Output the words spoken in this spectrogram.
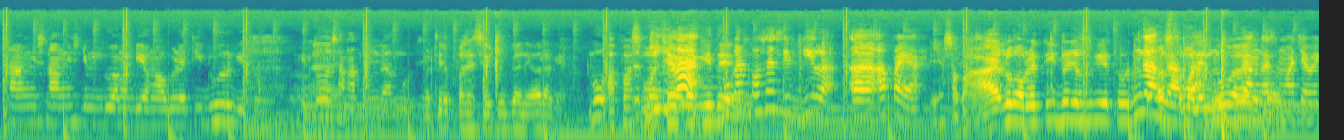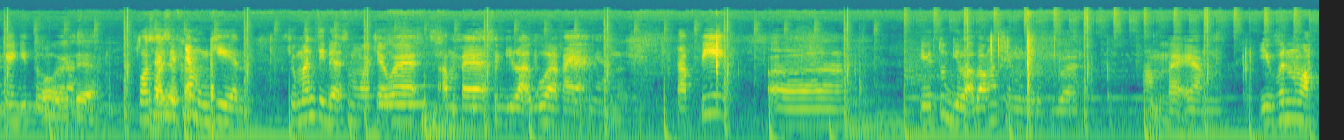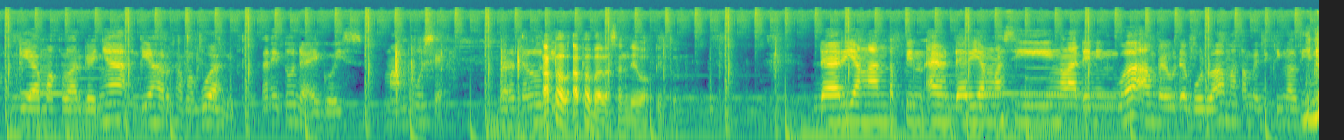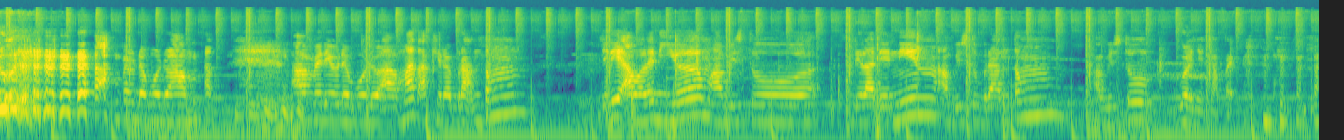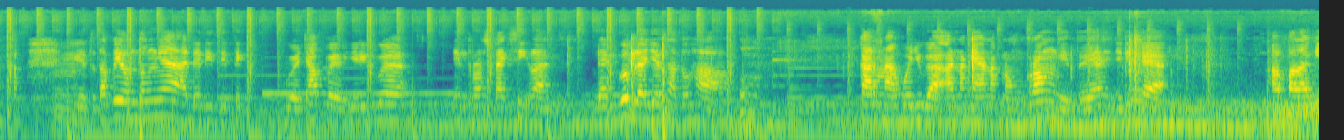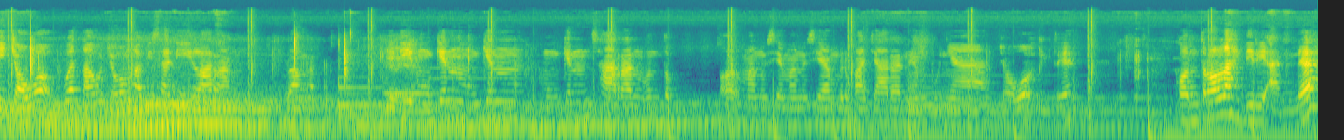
nangis nangis jam 2 dia nggak boleh tidur gitu. Itu Hmm. sangat mengganggu sih. Berarti posesif juga nih orang ya? Bu, Apa semua gila, cewek gitu ya? bukan posesif gila. Eh, apa ya? Ya sama aja lu gak boleh tidur jam segitu. Enggak enggak temenin enggak, gua enggak, gitu. enggak semua cewek kayak gitu oh gitu ya. Posesifnya Kebanyakan. mungkin. Cuman tidak semua cewek sampai segila gua kayaknya. Tapi eh ya itu gila banget sih menurut gua. Sampai Hmm. yang even waktu dia sama keluarganya dia harus sama gua gitu. Kan itu udah egois mampus ya. Berarti lu apa apa balasan dia waktu itu? Dari yang ngantepin eh dari yang masih ngeladenin gua sampai udah bodo amat sampai ditinggal tidur. Sampai udah bodo amat. Sampai dia udah bodo amat akhirnya berantem jadi awalnya diem abis itu diladenin abis itu berantem abis itu guanya capek Hmm. gitu tapi untungnya ada di titik gue capek jadi gue introspeksi lah dan gue belajar satu hal Oh. karena gue juga anaknya anak nongkrong gitu ya jadi kayak apalagi cowok gue tahu cowok nggak bisa dilarang banget jadi Iya. mungkin mungkin mungkin saran untuk manusia-manusia yang berpacaran yang punya cowok gitu ya. Kontrollah diri anda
